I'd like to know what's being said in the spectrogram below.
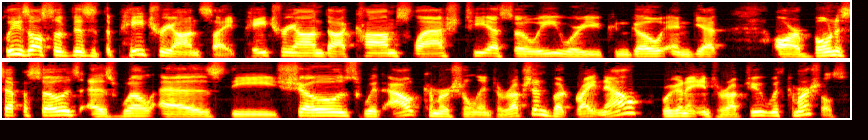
Please also visit the Patreon site, patreon.com slash TSOE, where you can go and get our bonus episodes as well as the shows without commercial interruption. But right now, we're going to interrupt you with commercials.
